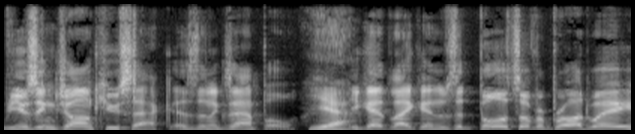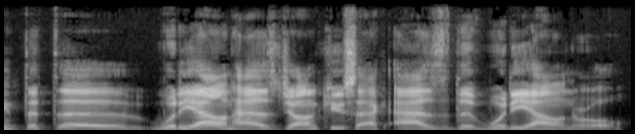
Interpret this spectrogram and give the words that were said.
using John Cusack as an example, Yeah. you get like in was it Bullets Over Broadway that uh, Woody Allen has John Cusack as the Woody Allen role.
